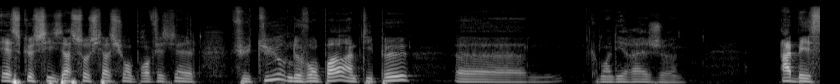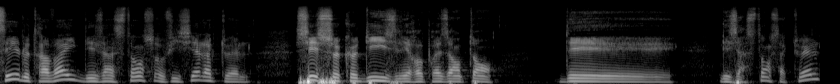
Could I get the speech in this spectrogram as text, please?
est-ce que ces associations professionnelles futures ne vont pas un petit peu, euh, comment dirais-je, abaisser le travail des instances officielles actuelles C'est ce que disent les représentants des, instances actuelles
